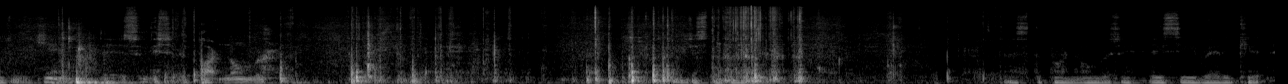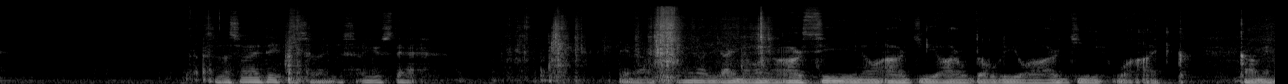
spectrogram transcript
You through the chain, this, this is the part number. Just that's the part number. See, AC ready kit. So that's what I did. So I just I used that. You know, you know, I know RC, you know, RG, RW, RG, Y, coming.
